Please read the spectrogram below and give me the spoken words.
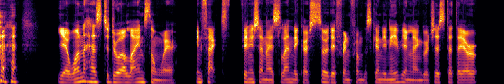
yeah, one has to draw a line somewhere. In fact, Finnish and Icelandic are so different from the Scandinavian languages that they are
